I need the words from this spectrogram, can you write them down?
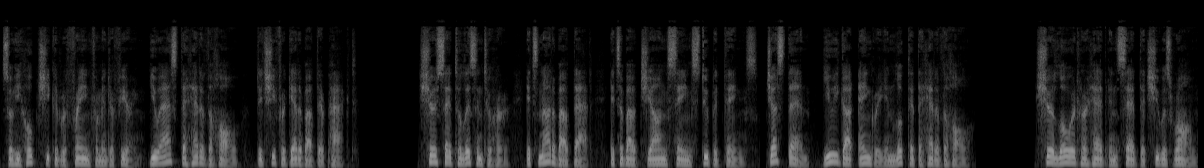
so he hoped she could refrain from interfering. You asked the head of the hall, did she forget about their pact? Shi said to listen to her, it's not about that, it's about Jiang saying stupid things. Just then, Yui got angry and looked at the head of the hall. Shi lowered her head and said that she was wrong.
